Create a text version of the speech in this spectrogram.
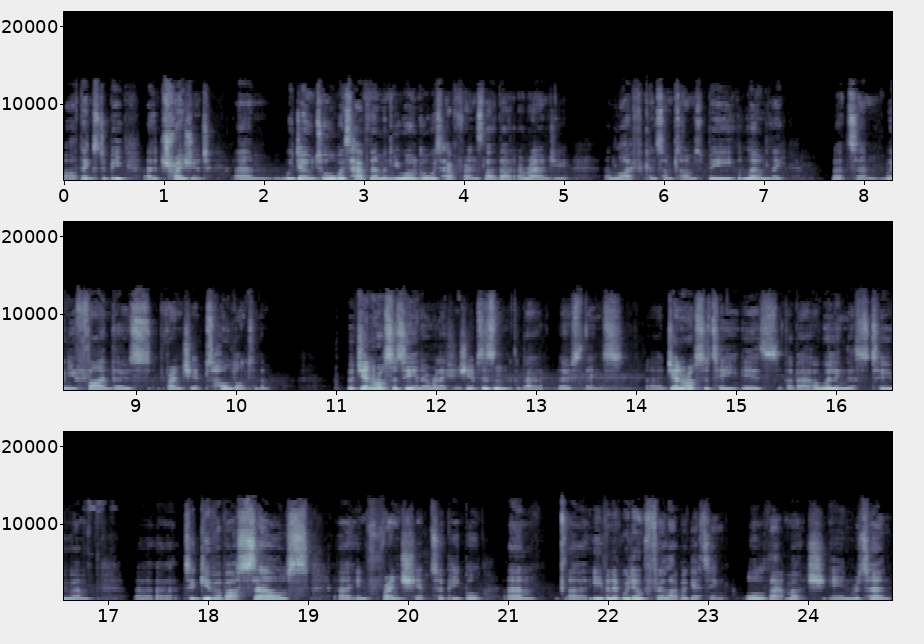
are things to be uh, treasured. Um, we don't always have them, and you won't always have friends like that around you, and life can sometimes be lonely. But um, when you find those friendships, hold on to them. But generosity in our relationships isn't about those things. Uh, generosity is about a willingness to um, uh, uh, to give of ourselves uh, in friendship to people, um, even if we don't feel like we're getting all that much in return.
